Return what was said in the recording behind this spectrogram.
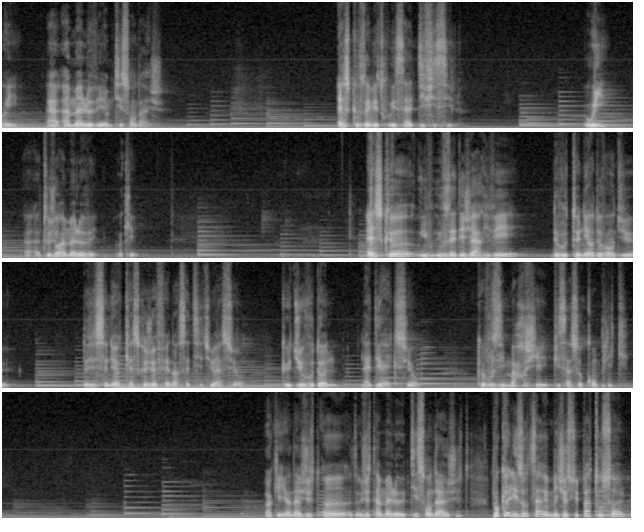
Oui? À, main levée, un petit sondage. Est-ce que vous avez trouvé ça difficile? Oui? Euh, Toujours à main levée. Ok. Est-ce que vous est déjà arrivé de vous tenir devant Dieu, de dire Seigneur, qu'est-ce que je fais dans cette situation? Que Dieu vous donne la direction que vous y marchiez, puis ça se complique. Ok, il y en a juste un, juste un petit sondage, juste pour que les autres savent, mais je ne suis pas tout seul.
